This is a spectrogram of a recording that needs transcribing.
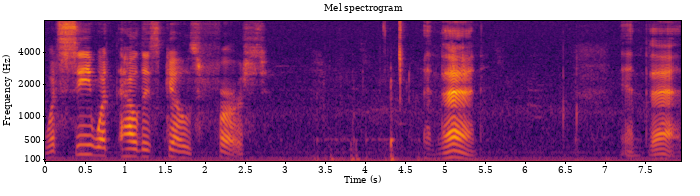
Let's see what how this goes first. And then and then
